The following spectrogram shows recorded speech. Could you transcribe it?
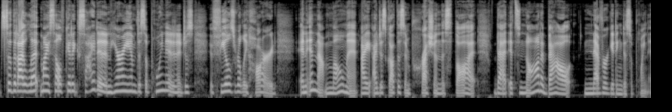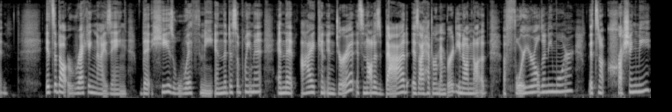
so that I let myself get excited and here I am disappointed and it just it feels really hard. And in that moment, I, I just got this impression, this thought that it's not about never getting disappointed. It's about recognizing that he's with me in the disappointment and that I can endure it. It's not as bad as I had remembered. You know, I'm not a, a four year old anymore. It's not crushing me.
